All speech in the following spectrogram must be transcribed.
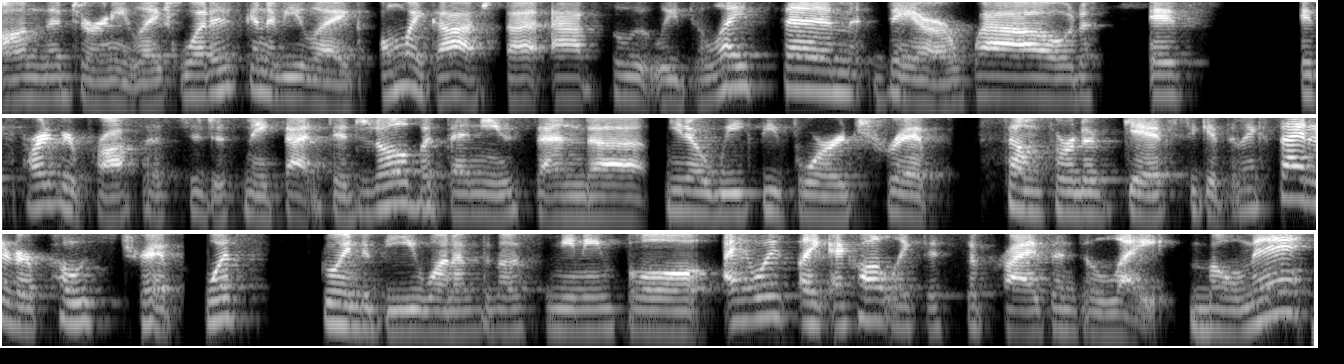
On the journey? Like, what is going to be like, oh my gosh, that absolutely delights them. They are wowed. If it's part of your process to just make that digital, but then you send a, you know, week before a trip, some sort of gift to get them excited or post trip. What's going to be one of the most meaningful. I always like, I call it like this surprise and delight moment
